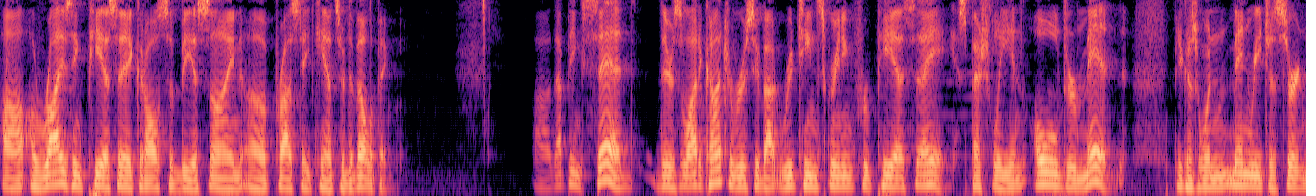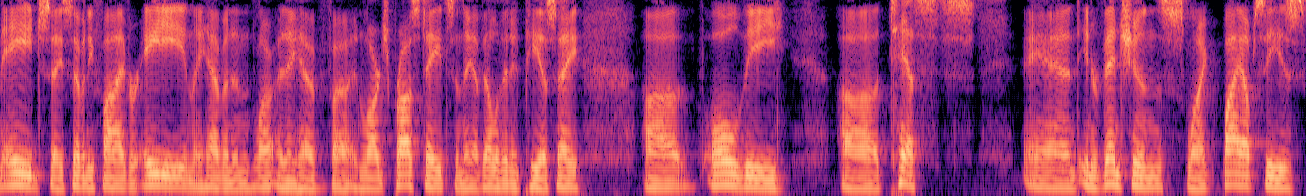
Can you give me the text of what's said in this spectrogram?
Uh, a rising PSA could also be a sign of prostate cancer developing. Uh, that being said, there's a lot of controversy about routine screening for PSA, especially in older men, because when men reach a certain age, say 75 or 80, and they have an enlar- they have uh, enlarged prostates and they have elevated PSA, uh, all the uh, tests and interventions like biopsies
